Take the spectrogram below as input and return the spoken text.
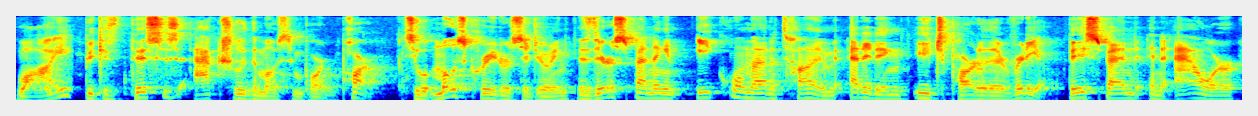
Why? Because this is actually the most important part. See, what most creators are doing is they're spending an equal amount of time editing each part of their video. They spend an hour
